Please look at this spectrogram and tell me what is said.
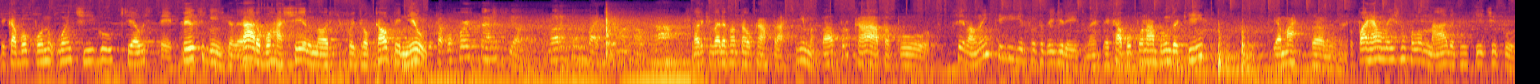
e acabou pondo o antigo, que é o step. Fez o seguinte, galera, cara, o borracheiro, na hora que foi trocar o pneu, acabou forçando aqui, ó. Na hora que vai levantar o carro, na hora que vai levantar o carro pra cima, pra trocar, pra pôr sei lá, eu nem sei o que ele foi fazer direito, né? Ele acabou pondo a bunda aqui e amassando, né? O pai realmente não falou nada, porque, tipo,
